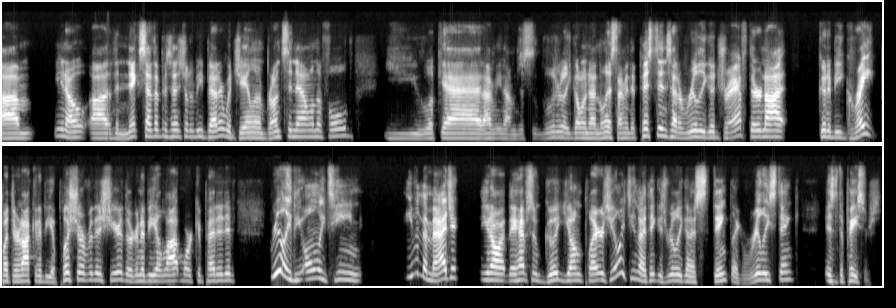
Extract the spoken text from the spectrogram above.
um, you know, uh, the Knicks have the potential to be better with Jalen Brunson now in the fold. You look at, I mean, I'm just literally going down the list. I mean, the Pistons had a really good draft. They're not going to be great, but they're not going to be a pushover this year. They're going to be a lot more competitive. Really, the only team, even the Magic, you know, they have some good young players. The only team I think is really going to stink, like really stink, is the Pacers.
